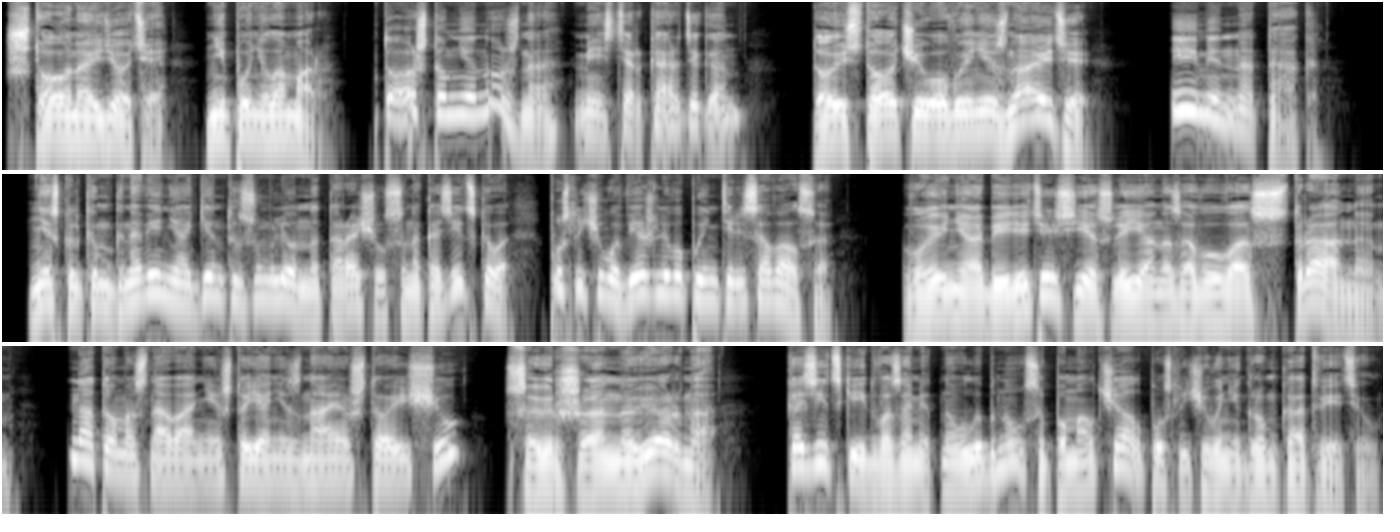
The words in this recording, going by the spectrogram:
«Что найдете?» – не понял Амар. «То, что мне нужно, мистер Кардиган». «То есть то, чего вы не знаете?» «Именно так». Несколько мгновений агент изумленно таращился на Козицкого, после чего вежливо поинтересовался. «Вы не обидитесь, если я назову вас странным?» «На том основании, что я не знаю, что ищу?» «Совершенно верно». Козицкий едва заметно улыбнулся, помолчал, после чего негромко ответил.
